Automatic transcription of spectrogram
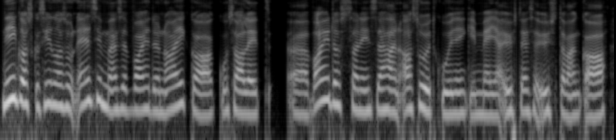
Niin, koska silloin sun ensimmäisen vaihdon aikaa, kun sä olit ö, vaihdossa, niin sähän asuit kuitenkin meidän yhteisen ystävän kanssa,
